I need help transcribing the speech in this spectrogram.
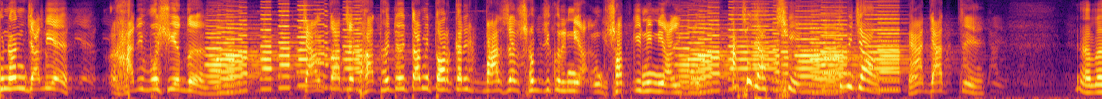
উনান জ্বালিয়ে হাড়ি বসিয়ে দে। চাল তো আছে ভাত হইতে হইতে আমি তরকারি বাজার সবজি করে নিয়ে সব কিনে নিয়ে আসব। আচ্ছা যাচ্ছি। তুমি যাও। হ্যাঁ যাচ্ছে। এলা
